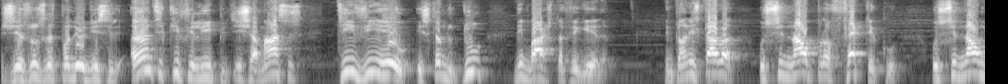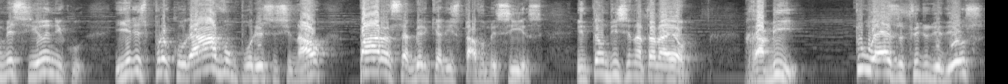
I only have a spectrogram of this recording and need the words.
Jesus respondeu e disse-lhe: Antes que Filipe te chamasses, te vi eu, estando tu debaixo da figueira. Então ali estava o sinal profético, o sinal messiânico, e eles procuravam por esse sinal para saber que ali estava o Messias. Então disse Natanael: Rabi, tu és o filho de Deus,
